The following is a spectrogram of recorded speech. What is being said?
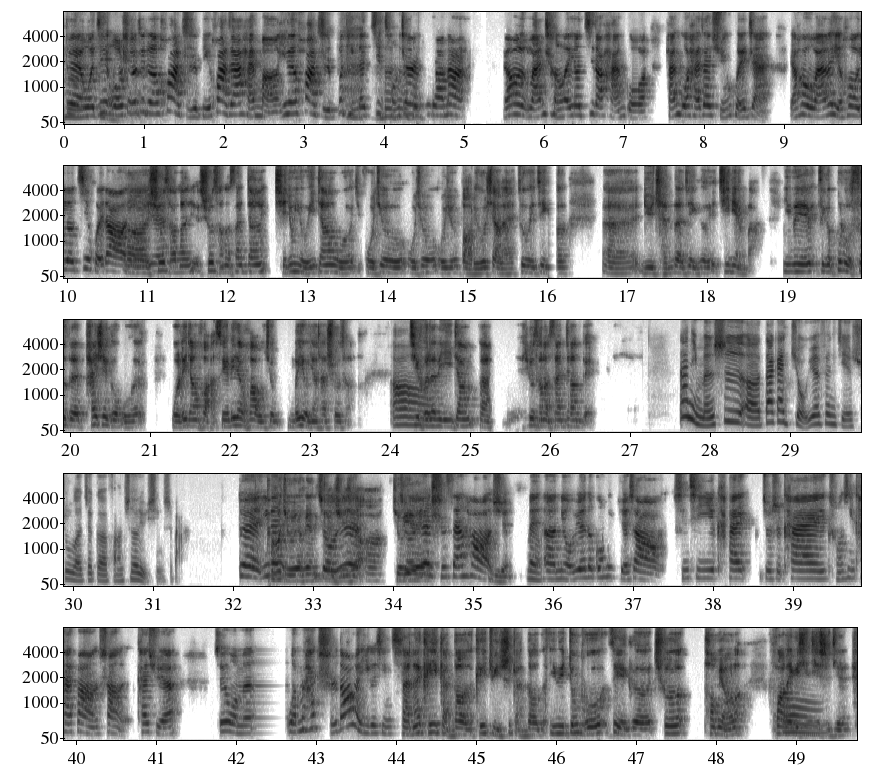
对我今我说这个画纸比画家还忙，因为画纸不停的寄从这儿寄到那儿。然后完成了又寄到韩国，韩国还在巡回展，然后完了以后又寄回到呃收藏了收藏了三张，其中有一张我我就我就我就保留下来作为这个呃旅程的这个纪念吧，因为这个布鲁斯的拍摄过我我那张画，所以那张画我就没有让他收藏了，哦，寄回来了一张啊，收藏了三张，对。那你们是呃大概九月份结束了这个房车旅行是吧？对，因为九月份九月九月十三号学美呃纽约的公立学校星期一开就是开重新开放上开学，所以我们我们还迟到了一个星期。本来可以赶到的，可以准时赶到的，因为中途这个车抛锚了，花了一个星期时间。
